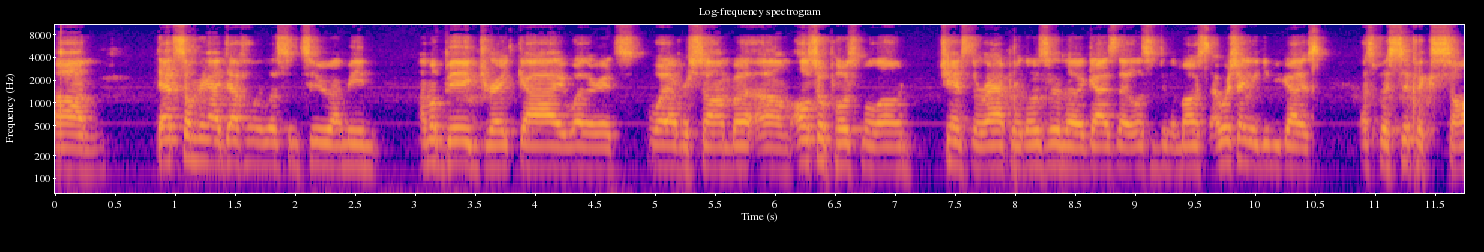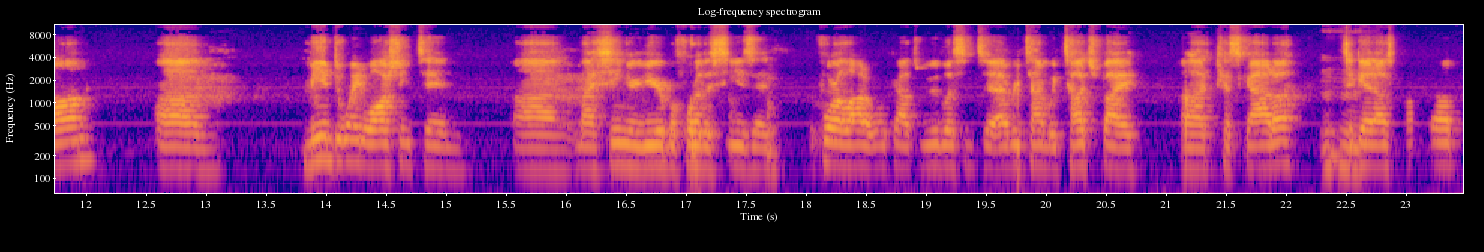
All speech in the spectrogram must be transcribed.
um, that's something I definitely listen to. I mean, I'm a big Drake guy, whether it's whatever song, but um, also Post Malone, Chance the Rapper. Those are the guys that I listen to the most. I wish I could give you guys a specific song. Um, me and Duane Washington, uh, my senior year before the season, before a lot of workouts, we would listen to "Every Time We Touch" by uh, Cascada mm-hmm. to get us pumped up.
